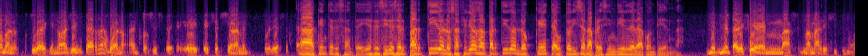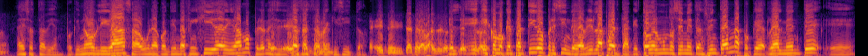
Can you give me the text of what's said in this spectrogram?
toman la postura de que no haya interna, bueno, entonces eh, eh, excepcionalmente podría ser. Ah, qué interesante. Y es decir, es el partido, los afiliados al partido, lo que te autorizan a prescindir de la contienda. Me, parece más, más, legítimo. ¿no? Eso está bien, porque no obligás a una contienda fingida, digamos, pero necesitas ese requisito. necesitas el Es como que el partido prescinde de abrir la puerta, que todo el mundo se meta en su interna, porque realmente eh,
